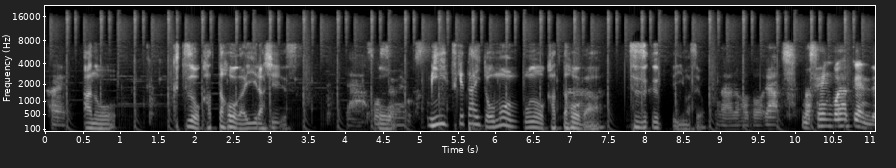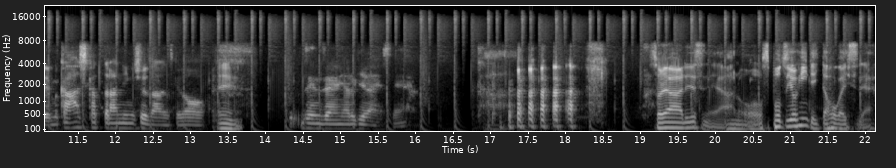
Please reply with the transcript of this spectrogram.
はい。あの、靴を買った方がいいらしいです。いやー、そうですよね。僕身につけたいと思うものを買った方が続くって言いますよ。なるほど。いや、まあ、1500円で昔買ったランニングシューズあるんですけど、ええ。全然やる気ないですね。それはあれですね。あの、スポーツ用品店行った方がいいですね。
